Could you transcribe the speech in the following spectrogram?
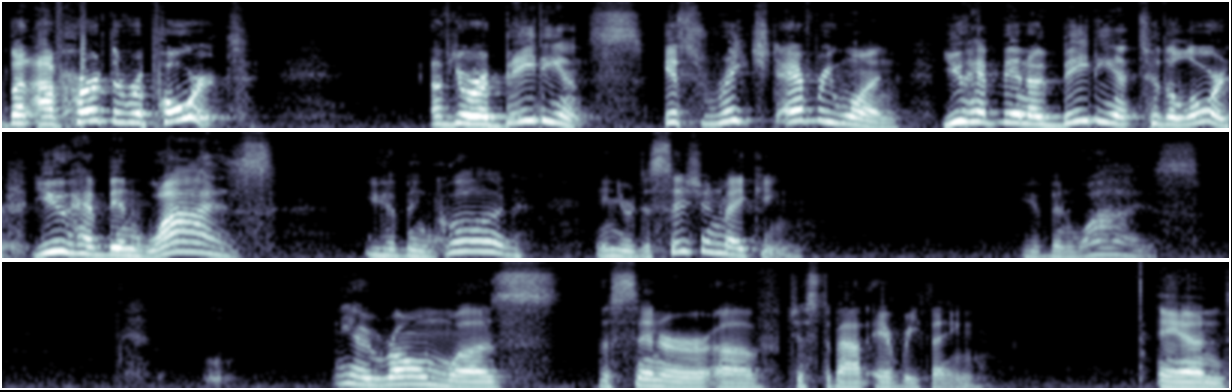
But I've heard the report of your obedience. It's reached everyone. You have been obedient to the Lord. You have been wise. You have been good in your decision making. You've been wise. You know, Rome was the center of just about everything. And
